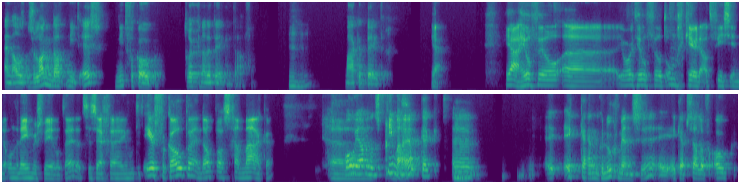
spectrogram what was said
en al, zolang dat niet is, niet verkopen. Terug naar de tekentafel. Mhm. Maak het beter. Ja. Heel veel, uh, je hoort heel veel het omgekeerde advies in de ondernemerswereld. Hè? Dat ze zeggen, je moet het eerst verkopen en dan pas gaan maken. Uh, oh ja, maar dat is prima. Hè? Kijk, uh, ik, ik, ken genoeg mensen. Ik, ik heb zelf ook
